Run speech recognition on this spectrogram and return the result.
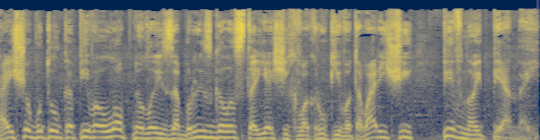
А еще бутылка пива лопнула и забрызгала стоящих вокруг его товарищей пивной пеной.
